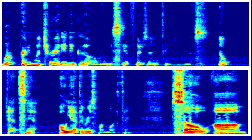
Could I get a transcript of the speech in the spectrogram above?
we're pretty much ready to go. Let me see if there's anything I this. Nope, that's it. Oh yeah, there is one more thing. So um,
